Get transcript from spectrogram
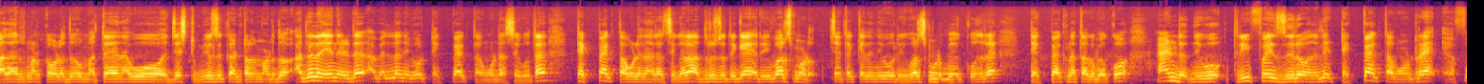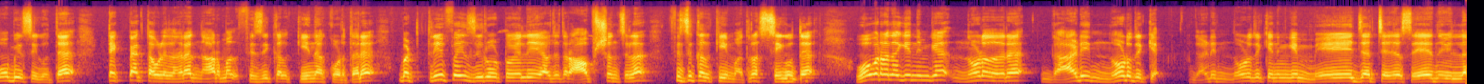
ಕಾಲರ್ ಮಾಡ್ಕೊಳ್ಳೋದು ಮತ್ತು ನಾವು ಜಸ್ಟ್ ಮ್ಯೂಸಿಕ್ ಕಂಟ್ರೋಲ್ ಮಾಡೋದು. ಅದೆಲ್ಲ ಏನು ಹೇಳಿದೆ? ಅವೆಲ್ಲ ನೀವು ಟೆಕ್ ಪ್ಯಾಕ್ ತಗೊಂಡ್ರೆ ಸಿಗುತ್ತೆ. ಟೆಕ್ ಪ್ಯಾಕ್ ತಗೊಳ್ಳಿದ್ರೆ ಸಿಗಲ್ಲ ಅದ್ರ ಜೊತೆಗೆ ರಿವರ್ಸ್ ಮೋಡ್ ಚೇತಕ್ಕಲ್ಲಿ ನೀವು ರಿವರ್ಸ್ ಮೋಡ್ ಬೇಕು ಅಂದರೆ ಟೆಕ್ ಪ್ಯಾಕ್ನ ತಗೋಬೇಕು. ಆ್ಯಂಡ್ ನೀವು ತ್ರೀ ಫೈವ್ ಜೀರೋ ಒನಲ್ಲಿ ಟೆಕ್ ಪ್ಯಾಕ್ ತಗೊಂಡ್ರೆ ಎಫ್ ಒ ಬಿ ಸಿಗುತ್ತೆ. ಟೆಕ್ ಪ್ಯಾಕ್ ತಗೊಳ್ಳಿದ್ರೆ ನಾರ್ಮಲ್ ಫಿಸಿಕಲ್ ಕೀನ ಕೊಡ್ತಾರೆ. But three five zero two ಅಲ್ಲಿ ಯಾವುದೇ ಥರ ಆಪ್ಷನ್ಸ್ ಇಲ್ಲ ಫಿಸಿಕಲ್ ಕೀ ಮಾತ್ರ ಸಿಗುತ್ತೆ. ಓವರಾಲ್ ಆಗಿ ನಿಮಗೆ ನೋಡೋದಾದರೆ ಗಾಡಿ ನೋಡೋದಕ್ಕೆ ಗಾಡಿ ನೋಡೋದಕ್ಕೆ ನಿಮಗೆ ಮೇಜರ್ ಚೇಂಜಸ್ ಏನೂ ಇಲ್ಲ.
